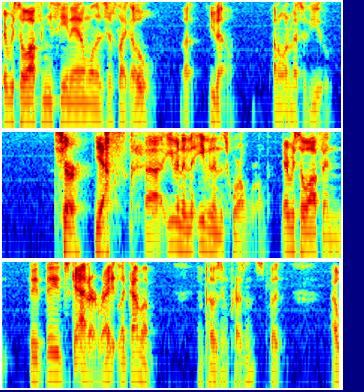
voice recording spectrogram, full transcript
every so often you see an animal that's just like, "Oh, uh, you know, I don't want to mess with you." Sure. Yes. Uh, even in the even in the squirrel world. Every so often they they scatter, right? Like I'm a imposing presence, but I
